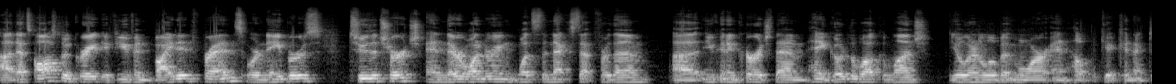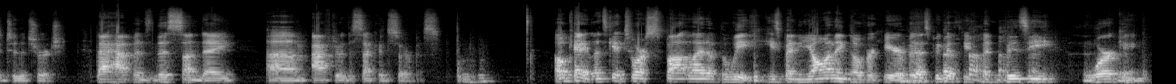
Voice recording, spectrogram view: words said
Uh, that's also great if you've invited friends or neighbors to the church and they're wondering what's the next step for them. Uh, you can encourage them, hey, go to the welcome lunch. You'll learn a little bit more and help get connected to the church. That happens this Sunday um, after the second service. Mhm. Okay, let's get to our spotlight of the week. He's been yawning over here, but that's because he's been busy working.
